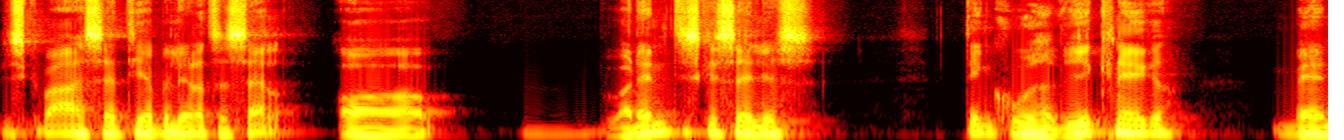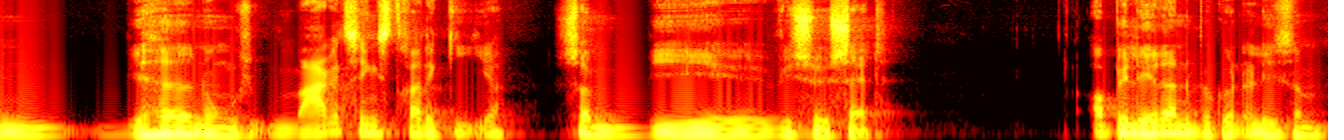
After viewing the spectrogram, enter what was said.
Vi skal bare sætte de her billetter til salg, og hvordan de skal sælges, den kode havde vi ikke knækket, men vi havde nogle marketingstrategier, som vi, vi søsat. Og billetterne begynder ligesom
